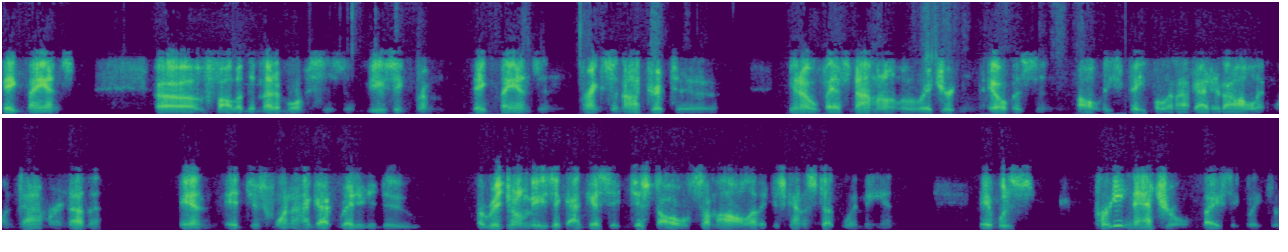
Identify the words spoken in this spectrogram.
Big bands uh, followed the metamorphosis of music from big bands and Frank Sinatra to, you know, Fats Domino and Little Richard and Elvis and all these people, and I got it all at one time or another. And it just when I got ready to do original music, I guess it just all some all of it just kind of stuck with me, and it was pretty natural, basically, for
